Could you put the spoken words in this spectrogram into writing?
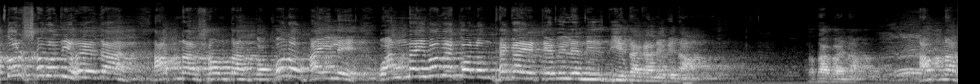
আদর্শবতী হয়ে যান। আপনার সন্তান কখনো ফাইলে অন্যায়ভাবে কলম ঠেকায় টেবিলে নিচ দিয়ে টাকা নেবে না। কথা কয় না? আপনার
